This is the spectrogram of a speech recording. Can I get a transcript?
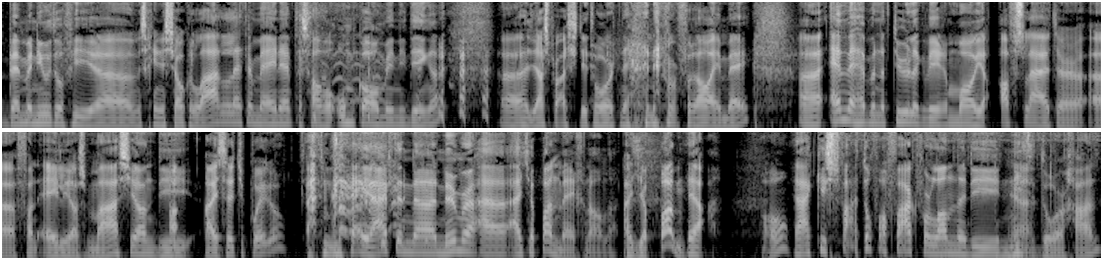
ben benieuwd of hij eh, misschien een chocoladeletter meeneemt. Dat zal wel omkomen in die dingen. Jasper, als je dit hoort, neem, neem er vooral een mee. En we hebben natuurlijk weer een mooie afsluiter van Elias Masian. Die, Ah, Aizetje Puego? nee, hij heeft een nummer uit Japan meegenomen. Uit Japan? Ja. Oh. ja, hij kiest toch wel vaak voor landen die niet Ja. doorgaan.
